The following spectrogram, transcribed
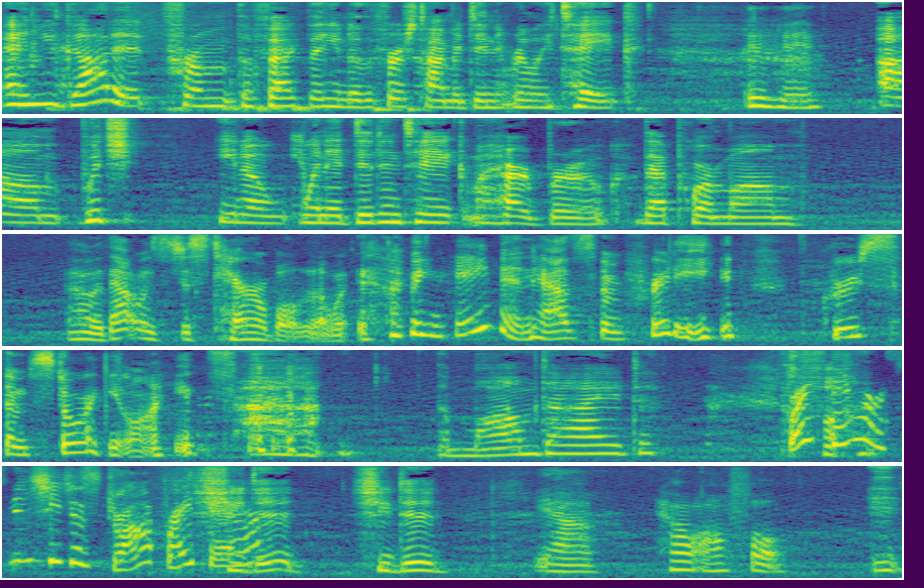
And you got it from the fact that you know the first time it didn't really take. Mm-hmm. Um, which you know when it didn't take, my heart broke. That poor mom. Oh, that was just terrible. Though. I mean, Haven has some pretty gruesome storylines. uh, the mom died. Right there. Didn't she just drop right there? She did. She did. Yeah. How awful. It,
